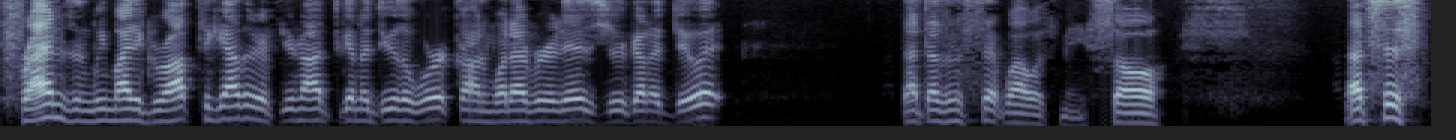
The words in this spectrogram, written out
friends and we might have grew up together, if you're not going to do the work on whatever it is you're going to do it, that doesn't sit well with me. So that's just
